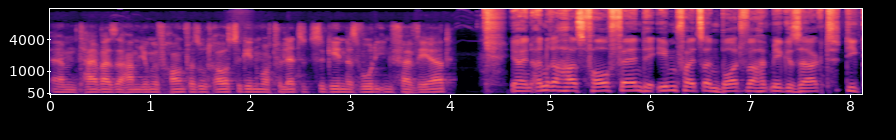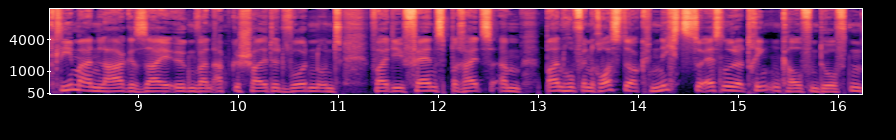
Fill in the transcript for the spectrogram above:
Ähm, teilweise haben junge Frauen versucht rauszugehen, um auf Toilette zu gehen. Das wurde ihnen verwehrt. Ja, ein anderer HSV-Fan, der ebenfalls an Bord war, hat mir gesagt, die Klimaanlage sei irgendwann abgeschaltet worden und weil die Fans bereits am Bahnhof in Rostock nichts zu essen oder trinken kaufen durften,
